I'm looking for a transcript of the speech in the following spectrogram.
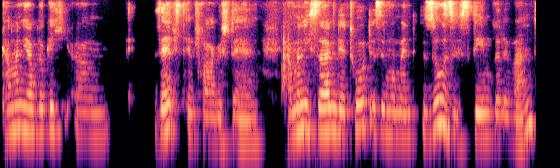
kann man ja wirklich ähm, selbst in Frage stellen. Kann man nicht sagen, der Tod ist im Moment so systemrelevant,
